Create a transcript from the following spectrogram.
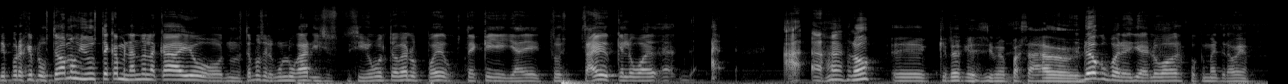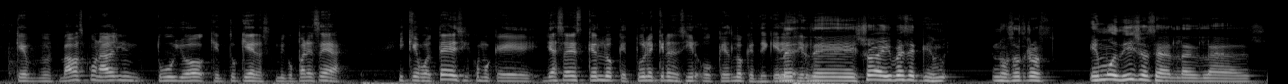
de, por ejemplo, usted vamos yo, usted caminando en la calle o, o nos estemos en algún lugar y si, si yo volteo a verlo, puede usted que ya eh, entonces, sabe que lo va a... ah, ah, Ajá, ¿no? Eh, creo que sí me ha pasado. No, compadre, ya lo voy a porque me trabé. Que pues, vamos con alguien, tú, yo, quien tú quieras, mi compadre sea. Y que voltees y como que ya sabes qué es lo que tú le quieres decir o qué es lo que te quiere De, decir. güey. de hecho, hay veces que nosotros hemos dicho, o sea, las, las,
